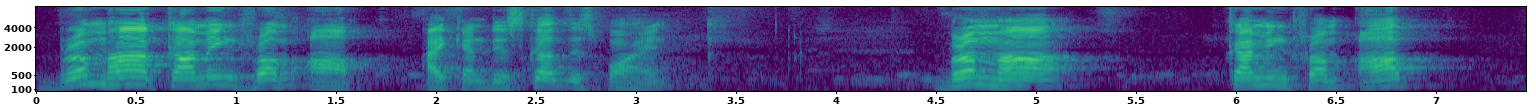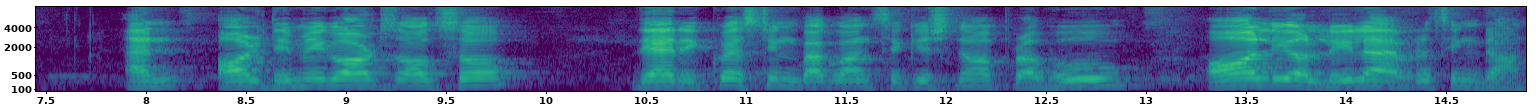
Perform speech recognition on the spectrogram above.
Brahma coming from up, I can discuss this point. Brahma coming from up, and all demigods also, they are requesting Bhagavan Sri Krishna, Prabhu, all your lila, everything done.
